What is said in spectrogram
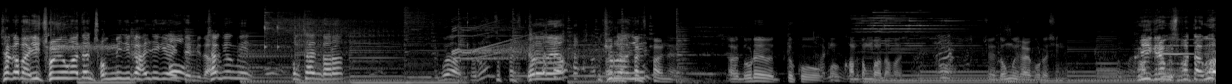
잠깐만 이 조용하던 정민이가 할 얘기가 어, 있답니다. 장정민 폭탄 발언? 뭐야 결혼? 결혼해요? 결혼하니? 아, 노래 듣고 어, 감동받아가지고. 저 너무 잘 부르시네. 그 얘기를 하고 싶었다고?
